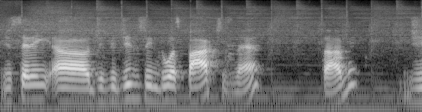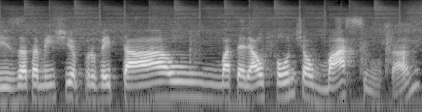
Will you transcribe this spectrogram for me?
de serem ah, divididos em duas partes, né? Sabe? De exatamente aproveitar o material fonte ao máximo, sabe?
